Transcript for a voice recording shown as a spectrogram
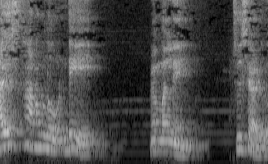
ఆయుస్థానంలో ఉండి మిమ్మల్ని చూశాడు.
